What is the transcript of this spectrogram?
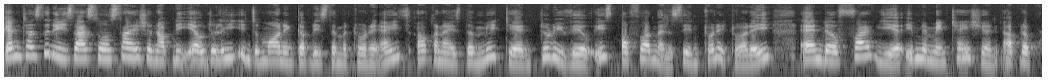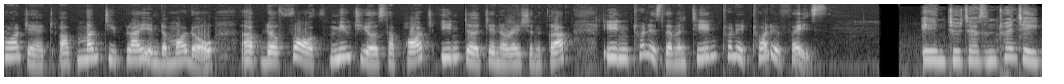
City's Association of the Elderly in the morning of December 28 organized the meeting to review its performance in 2020 and the five-year implementation of the project of multiplying the model of the fourth mutual support intergeneration club in 2017-2020 phase. In 2020,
